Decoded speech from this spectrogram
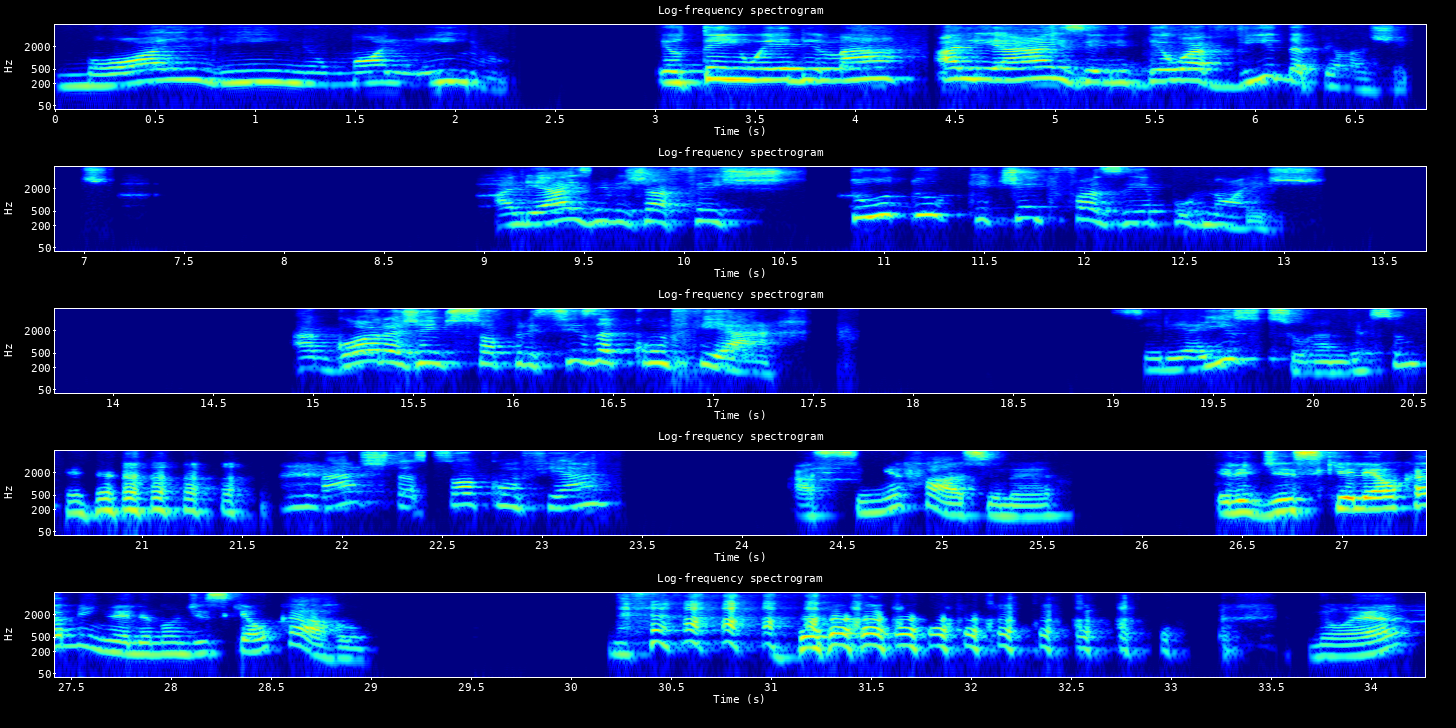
molinho, molinho. Eu tenho ele lá. Aliás, ele deu a vida pela gente. Aliás, ele já fez tudo que tinha que fazer por nós. Agora a gente só precisa confiar. Seria isso, Anderson? Basta só confiar? Assim é fácil, né? Ele disse que ele é o caminho, ele não disse que é o carro. não é?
